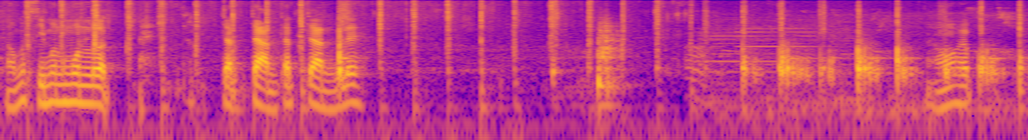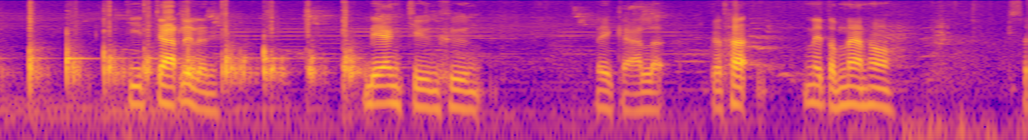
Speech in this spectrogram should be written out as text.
เอามันสีมุนเลยจัดจานจัดจานไปเลย เอาครับจีดจัดเลยเลยแดงจืงคืงรายการละกระทะในตำนานห่อใส่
